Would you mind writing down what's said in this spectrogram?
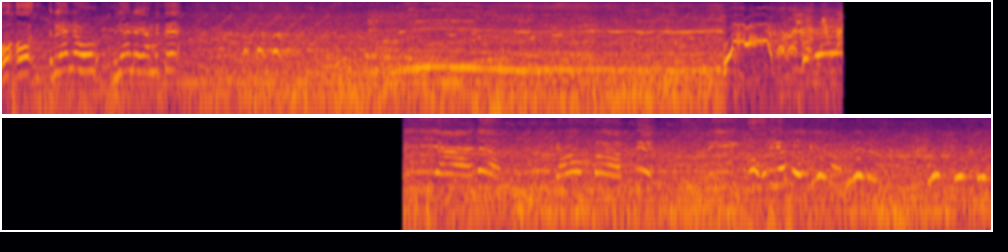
Oh, oh, Rihanna, oh. Rihanna, yamete. Rihanna, gambate. Ri- Oh, Rihanna, Rihanna, Rihanna.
